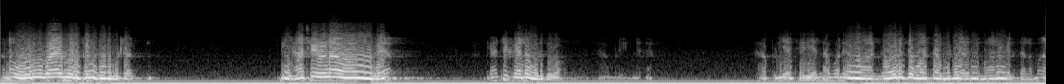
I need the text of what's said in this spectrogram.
ஆனால் ஒரு உபாயம் இருக்குன்னு குறிப்பிட்டார் நீ ஆசைகள்லாம் வாங்குங்க. கேட்ட கையில் கொடுத்துருவோம் அப்படின்ட்டு அப்படியா சரி என்ன பண்ணுவோம் கௌரவத்தை பார்த்தா முடியாது மாநகரத்தனமா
